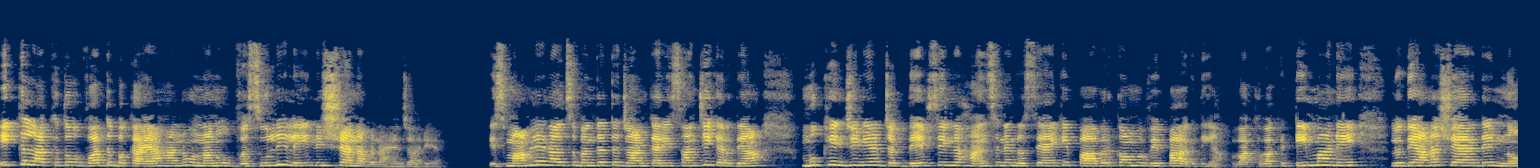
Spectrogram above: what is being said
1 ਲੱਖ ਤੋਂ ਵੱਧ ਬਕਾਇਆ ਹਨ, ਉਹਨਾਂ ਨੂੰ ਵਸੂਲੀ ਲਈ ਨਿਸ਼ਾਨਾ ਬਣਾਇਆ ਜਾ ਰਿਹਾ ਹੈ। ਇਸ ਮਾਮਲੇ ਨਾਲ ਸੰਬੰਧਿਤ ਜਾਣਕਾਰੀ ਸਾਂਝੀ ਕਰਦਿਆਂ ਮੁੱਖ ਇੰਜੀਨੀਅਰ ਜਗਦੇਵ ਸਿੰਘ ਹੰਸ ਨੇ ਦੱਸਿਆ ਹੈ ਕਿ ਪਾਵਰਕਾਮ ਵਿਭਾਗ ਦੀਆਂ ਵੱਖ-ਵੱਖ ਟੀਮਾਂ ਨੇ ਲੁਧਿਆਣਾ ਸ਼ਹਿਰ ਦੇ 9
